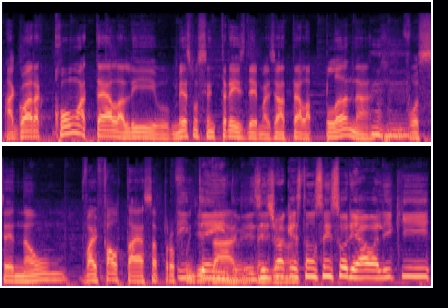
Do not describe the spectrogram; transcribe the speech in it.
Agora, com a tela ali, mesmo sem 3D, mas é uma tela plana, você não vai faltar essa profundidade. Entendo. Existe uma entendeu? questão sensorial ali que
